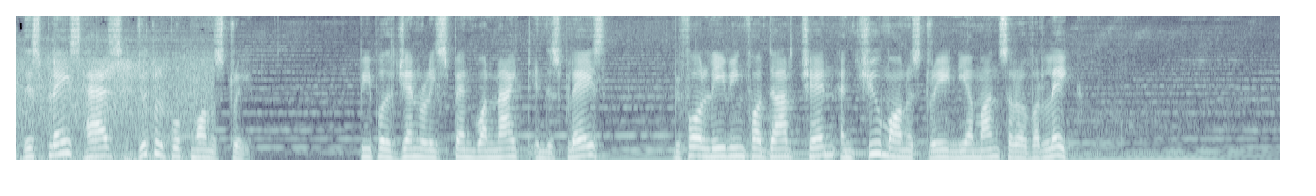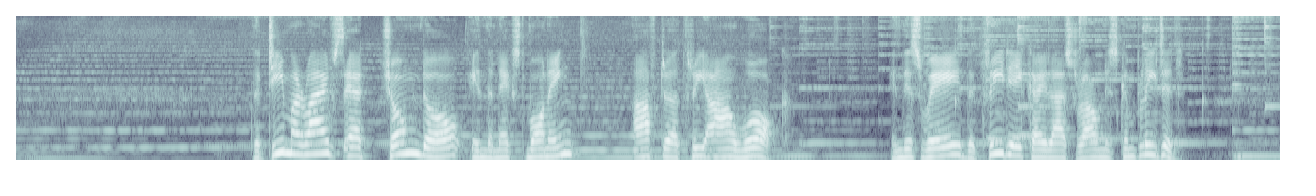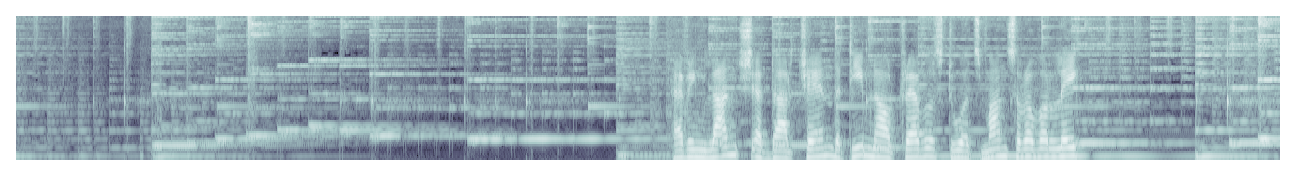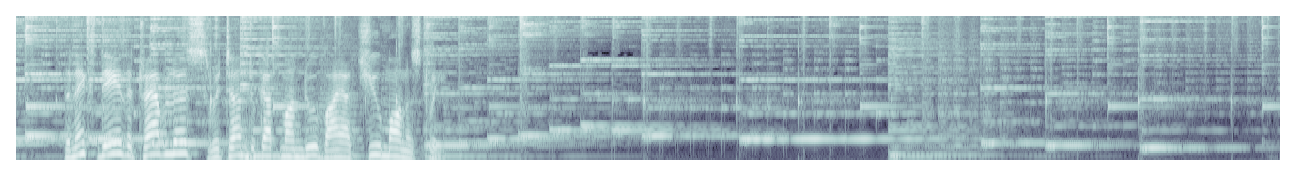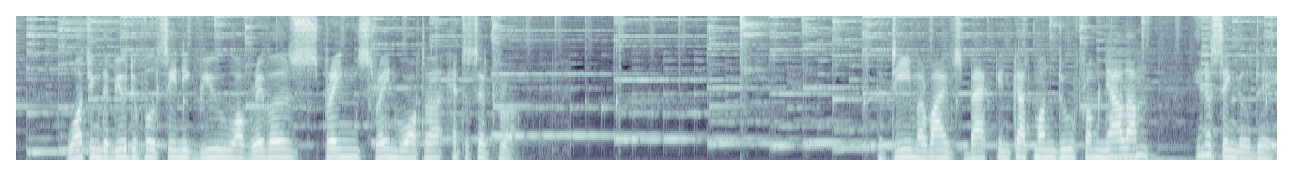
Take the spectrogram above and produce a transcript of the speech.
This place has Jutulpuk Monastery. People generally spend one night in this place before leaving for Darchen and Chu Monastery near Mansarovar Lake. The team arrives at Chongdo in the next morning after a three hour walk. In this way, the three day Kailash round is completed. Having lunch at Darchen, the team now travels towards Mansarovar Lake. The next day, the travelers return to Kathmandu via Chu Monastery. Watching the beautiful scenic view of rivers, springs, rainwater, etc. The team arrives back in Kathmandu from Nyalam in a single day.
